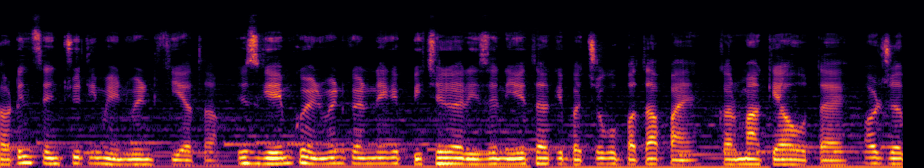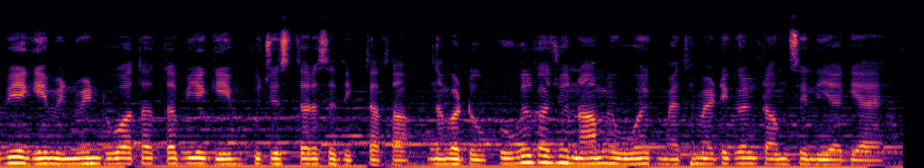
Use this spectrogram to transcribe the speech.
थर्टीन सेंचुरी में इन्वेंट किया था। इस गेम को इन्वेंट करने के पीछे का रीजन ये था कि बच्चों को बता पाए कर्मा क्या होता है। और जब ये गेम इन्वेंट हुआ था, तब ये गेम कुछ इस तरह से दिखता था। नंबर टू गूगल का जो नाम है, वो एक मैथमेटिकल टर्म से लिया गया है।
